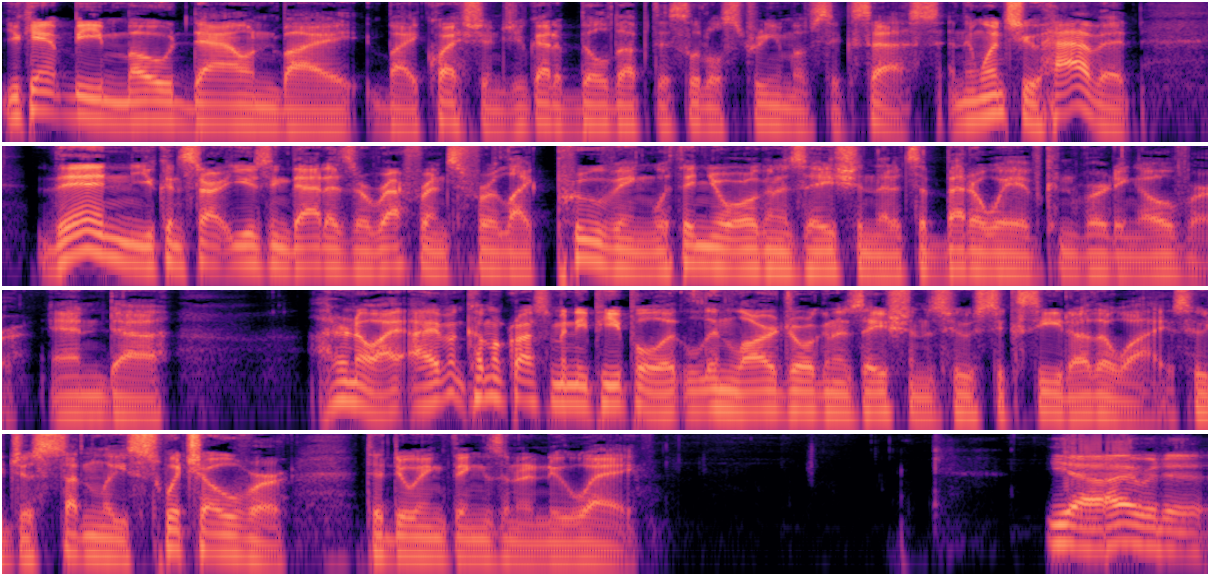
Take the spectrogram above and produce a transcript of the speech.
you can't be mowed down by, by questions. You've got to build up this little stream of success. And then once you have it, then you can start using that as a reference for like proving within your organization that it's a better way of converting over. And, uh, I don't know. I, I, haven't come across many people in large organizations who succeed otherwise, who just suddenly switch over to doing things in a new way. Yeah, I would uh,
